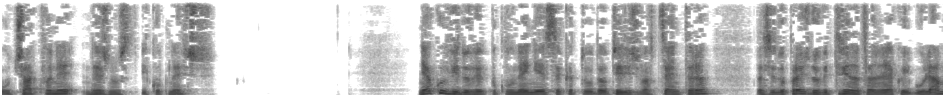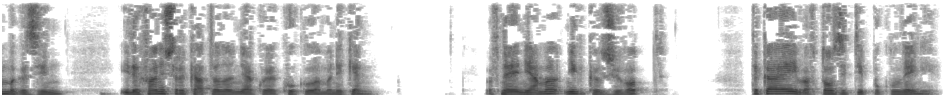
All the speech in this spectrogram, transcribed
очакване, нежност и купнеж. Някои видове поклонения са като да отидеш в центъра, да се допреш до витрината на някой голям магазин и да хванеш ръката на някоя кукла манекен. В нея няма никакъв живот, така е и в този тип поклонение.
